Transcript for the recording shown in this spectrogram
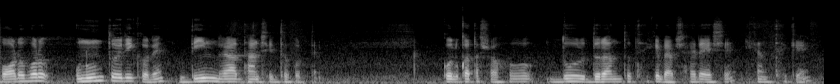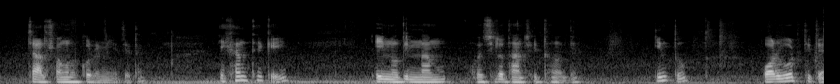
বড় বড় উনুন তৈরি করে দিন রাত ধান সিদ্ধ করতেন। কলকাতা সহ দূর দূরান্ত থেকে ব্যবসায়ীরা এসে এখান থেকে চাল সংগ্রহ করে নিয়ে যেতেন। এখান থেকেই এই নদীর নাম হয়েছিল ধান সিদ্ধ নদী। কিন্তু পরবর্তীতে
